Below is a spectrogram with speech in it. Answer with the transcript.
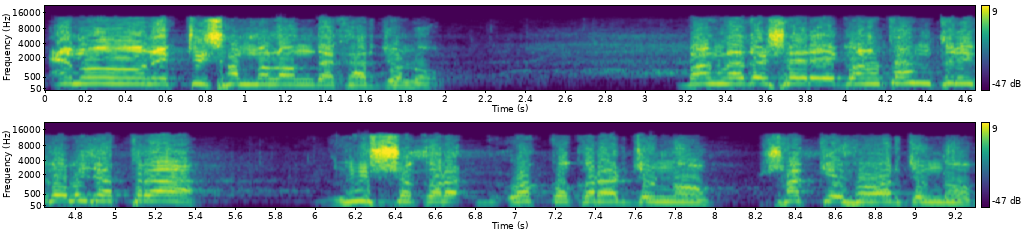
এমন একটি সম্মেলন দেখার জন্য। বাংলাদেশের এই গণতান্ত্রিক অভিযাত্রা নিঃস্ব লক্ষ্য করার জন্য, সাক্ষী হওয়ার জন্য,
